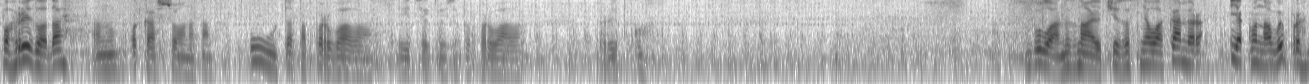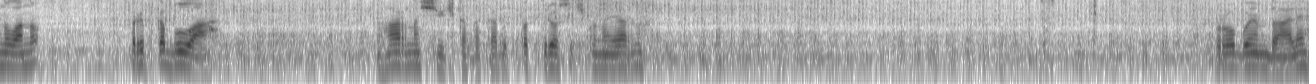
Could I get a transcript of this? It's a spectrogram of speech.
Погризла, да? А ну, поки що вона там. У, та та порвала. Дивіться, як друзі, порвала рибку. Була, не знаю, чи засняла камера, як вона випригнула, але рибка була. Гарна щучка така, десь під трьошечку, мабуть. Пробуємо далі.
